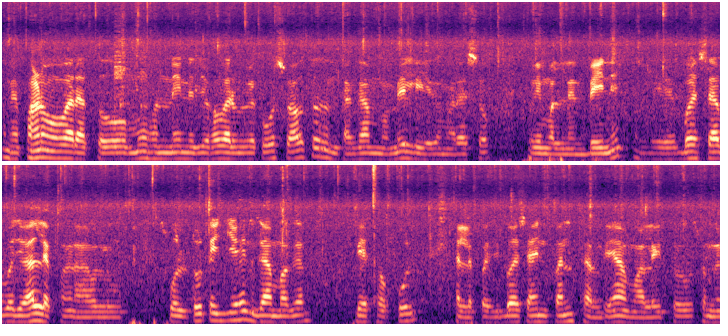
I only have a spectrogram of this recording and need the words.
અને ભાણવાવાળા તો મોહન ને જો સવારમાં એક ઓછો આવતો હતો ને ત્યાં ગામમાં મેલીએ તમારા શોખ વિમલ ને બેને એટલે બસ આ બાજુ હાલે, પણ ઓલું પુલ તૂટી ગયો છે ને, ગામ બેઠો પુલ. એટલે પછી બસ આઈને પંથાલ ત્યાં હાલે તો તમને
